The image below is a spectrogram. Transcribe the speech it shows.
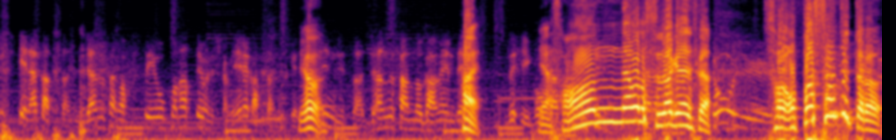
生きてなかったんで、ジャンヌさんが不正を行ったようにしか見えなかったんですけど、真実はジャンヌさんの画面で、はいぜひごいや、そんなことするわけないですから。そう、おっぱっさんって言ったら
